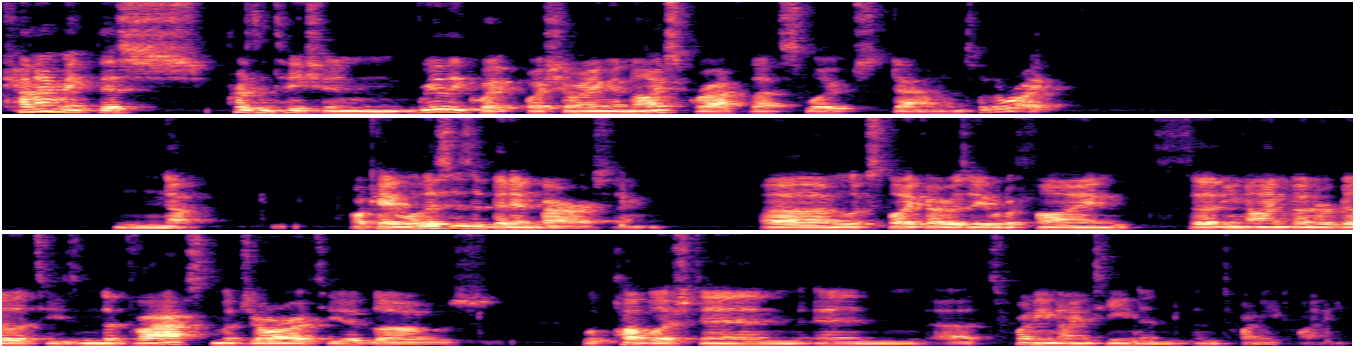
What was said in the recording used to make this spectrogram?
can I make this presentation really quick by showing a nice graph that slopes down and to the right? No. Okay, well this is a bit embarrassing. Um, looks like I was able to find 39 vulnerabilities and the vast majority of those were published in, in uh, 2019 and, and 2020.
